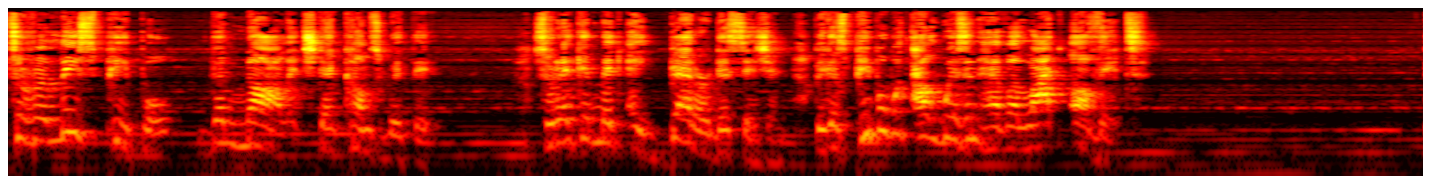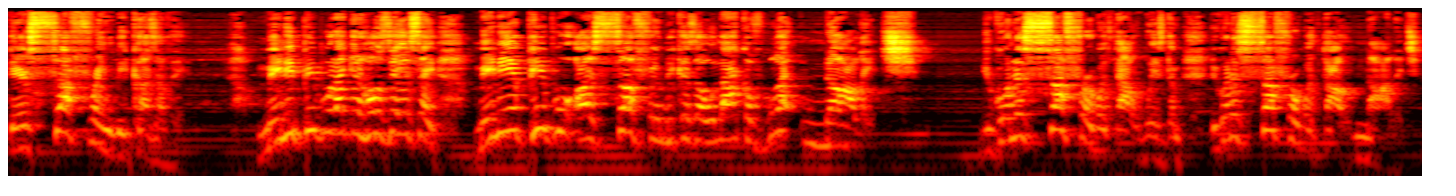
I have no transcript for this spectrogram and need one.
to release people the knowledge that comes with it so they can make a better decision. Because people without wisdom have a lack of it. They're suffering because of it. Many people, like in Hosea say, many people are suffering because of a lack of what? Knowledge. You're going to suffer without wisdom. You're going to suffer without knowledge.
